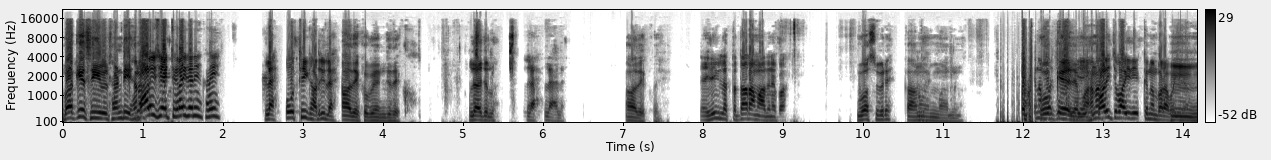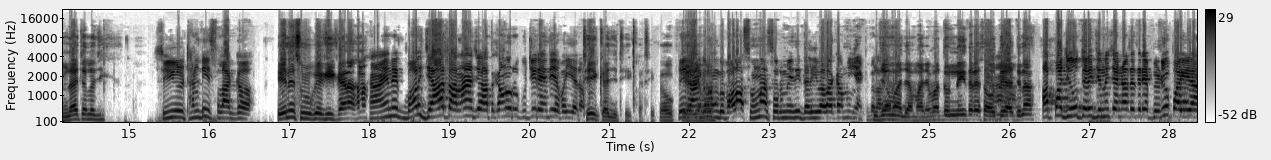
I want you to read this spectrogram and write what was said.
ਬਾਕੀ ਸੀਲ ਠੰਡੀ ਹੈ ਨਾ ਸੇ ਇੱਥੇ ਖੜੀ ਜਾਨੀ ਖੜੀ। ਲੈ ਉੱਥੇ ਹੀ ਖੜ ਜੂ ਲੈ। ਆ ਦੇਖੋ ਬੇਂਜ ਦੇਖੋ। ਲੈ ਚਲੋ। ਲੈ ਲੈ ਲੈ। ਆ ਦੇਖੋ ਜੀ। ਇਹਦੀ ਵੀ ਲੱਤ ਧਾਰਾ ਮਾਰਦੇ ਨੇ ਪਾ ਬਸ ਵੀਰੇ ਕਾਨੂੰ ਹੀ ਮਾਰਨਾ? Okay ਜਮਾਂ, ਹਨਾ? ਬਾਲੀ ਚਵਾਈ ਦੀ ਇੱਕ ਨੰਬਰ ਆ ਬਾਈ। ਲੈ ਚਲੋ ਜੀ। ਸੀਲ ਠੰਡੀ ਸਲੱਗ। ਇਹਨੇ ਸੂ ਕੇ ਕੀ ਕਹਿਣਾ ਹਨਾ? ਹਾਂ ਇਹਨੇ ਬਾਲੀ ਜਾਤ ਆ ਨਾ ਜਾਤ ਕਾਹਨੂੰ ਗੁੱਜੀ ਰਹਿੰਦੀ ਆ ਬਾਈ ਯਾਰ। ਠੀਕ ਹੈ ਜੀ ਠੀਕ ਹੈ ਠੀਕ ਹੈ ਤੇ ਓਕੇ ਰੰਗ ਰੰਗ ਬਾਲਾ ਸੋਹਣਾ ਸੁਰਮੇ ਦੀ ਡਲੀ ਵਾਲਾ ਕੰਮ ਹੀ ਆ ਇੱਕ ਤਰ੍ਹਾਂ। ਜਮਾ ਜਮਾ ਜਮਾ ਦੁੰਨੇ ਹੀ ਤੇਰੇ ਸੌਦੇ ਅੱਜ ਨਾ। ਆਪਾਂ ਜਦੋਂ ਤੇਰੇ ਜਿੰਨੇ ਚੈਨਲ ਤੇ ਤੇਰੇ ਵੀਡੀਓ ਪਾਈ ਆ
